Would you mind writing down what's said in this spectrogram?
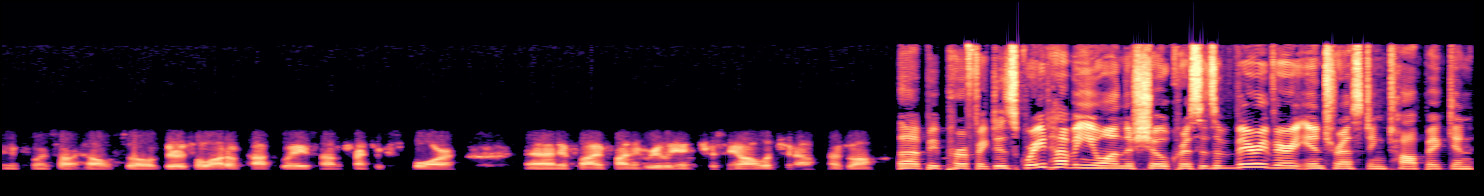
influence our health. So there's a lot of pathways I'm trying to explore. And if I find it really interesting, I'll let you know as well. That'd be perfect. It's great having you on the show, Chris. It's a very, very interesting topic, and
